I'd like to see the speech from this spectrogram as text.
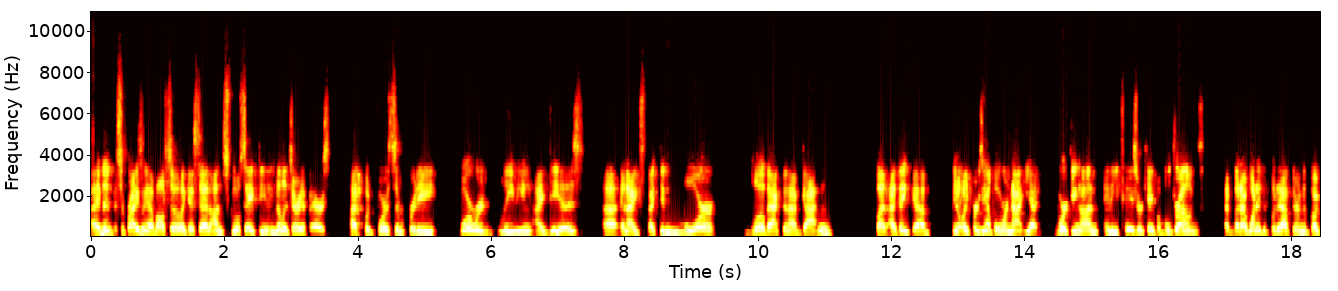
And then surprisingly, I've also, like I said, on school safety and military affairs, I've put forth some pretty forward leaning ideas. Uh, and I expected more blowback than I've gotten. But I think, um, you know, like for example, we're not yet working on any taser capable drones. But I wanted to put it out there in the book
